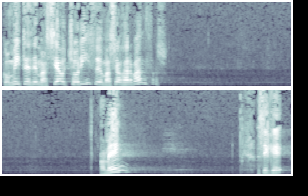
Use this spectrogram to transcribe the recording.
Comiste demasiado chorizo, demasiados garbanzos. Amén. Así que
